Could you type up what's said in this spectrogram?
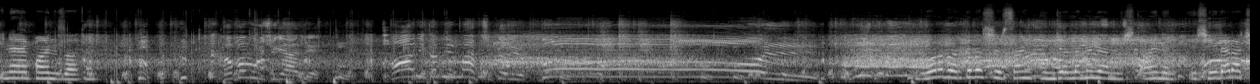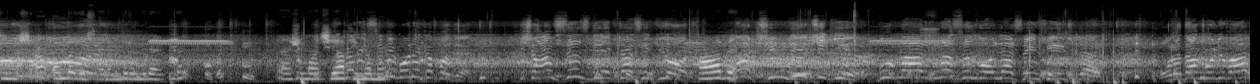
Yine hep aynı zaten. Kafa vuruşu geldi. Harika bir maç çıkarıyor. Gol! Arada arkadaşlar sanki güncelleme gelmiş. Aynen e, şeyler açılmış. Aa, onu da göstereyim. Durun bir dakika. Ben şu maçı yapayım kapadı. Şanssız direkten sekiyor. Abi. Maç şimdi 3-2. Bunlar nasıl goller sayın seyirciler? Oradan golü var.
